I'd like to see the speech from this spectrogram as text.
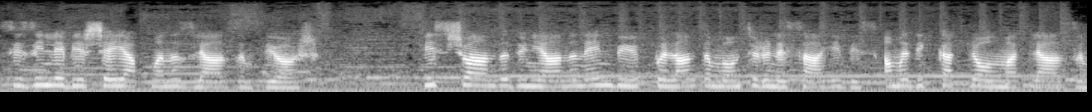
sizinle bir şey yapmanız lazım diyor. Biz şu anda dünyanın en büyük pırlanta montürüne sahibiz ama dikkatli olmak lazım.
